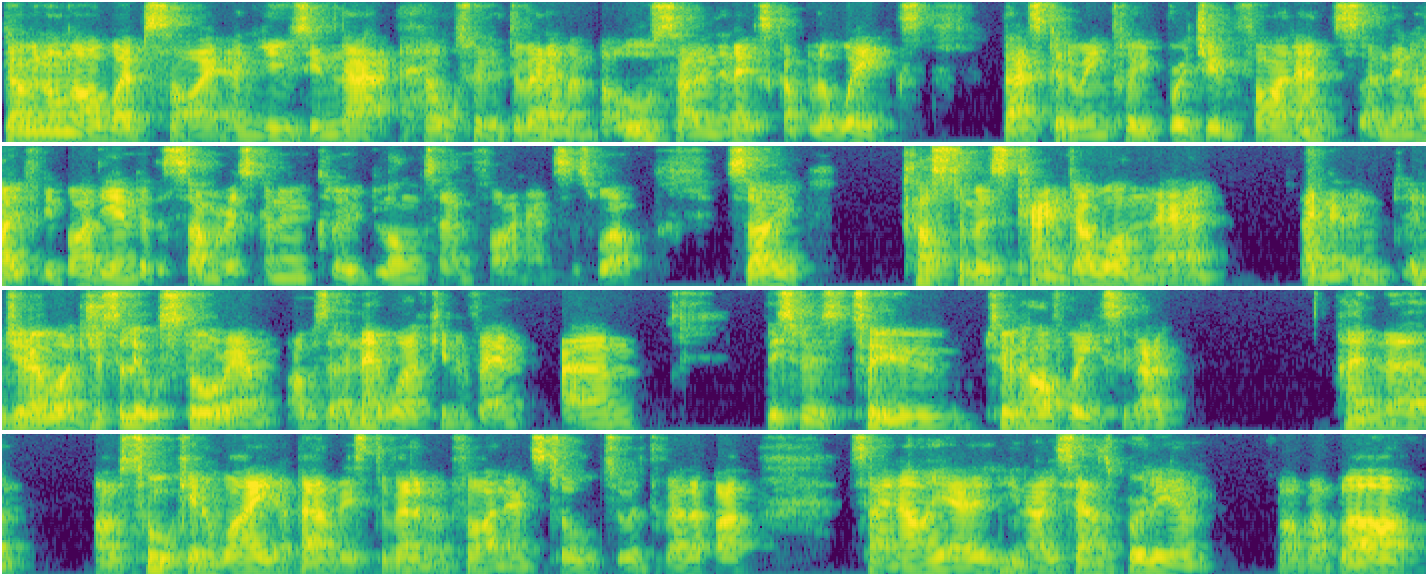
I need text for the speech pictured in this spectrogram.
Going on our website and using that helps with the development, but also in the next couple of weeks, that's going to include bridging finance, and then hopefully by the end of the summer, it's going to include long-term finance as well. So customers can go on there and, and, and you know what? Just a little story. I, I was at a networking event. Um, this was two two and a half weeks ago, and um, I was talking away about this development finance tool to a developer, saying, "Oh yeah, you know, it sounds brilliant, blah blah blah,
